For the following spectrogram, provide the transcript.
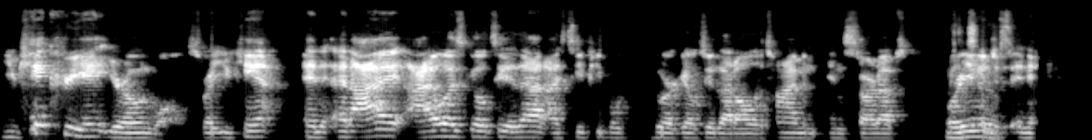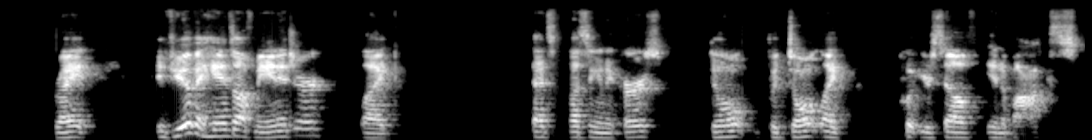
you can't create your own walls, right? You can't. And and I I was guilty of that. I see people who are guilty of that all the time in, in startups or Me even too. just in right. If you have a hands-off manager, like that's a blessing and a curse. Don't but don't like put yourself in a box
